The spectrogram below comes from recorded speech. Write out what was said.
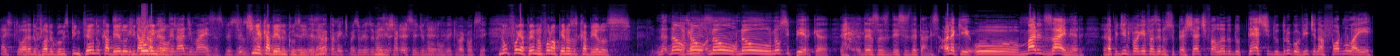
a história do Flávio Gomes pintando o cabelo de Pintar o Golden cabelo Blonde. tem nada demais. As pessoas Você tinha cabelo, inclusive, né? Exatamente, mas eu resolvi Mas, deixar é, crescer de novo. é. Vamos ver o que vai acontecer. Não, foi apenas, não foram apenas os cabelos. Não, não, não, não, não se perca dessas, desses detalhes. Olha aqui, o Mário Designer É. está pedindo para alguém fazer no Superchat falando do teste do Drogovic na Fórmula E.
